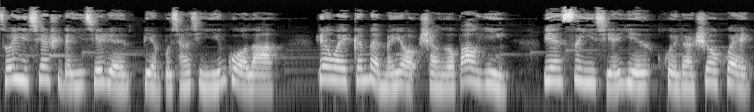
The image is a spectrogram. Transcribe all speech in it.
所以现实的一些人便不相信因果了，认为根本没有善恶报应，便肆意邪淫，混乱社会，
